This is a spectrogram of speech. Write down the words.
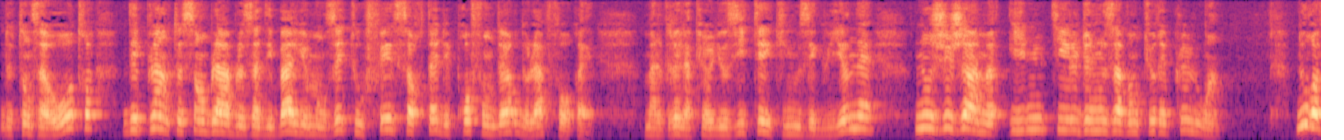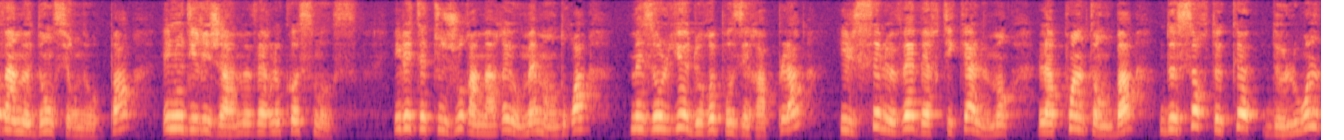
De temps à autre, des plaintes semblables à des bâillements étouffés sortaient des profondeurs de la forêt. Malgré la curiosité qui nous aiguillonnait, nous jugeâmes inutile de nous aventurer plus loin. Nous revînmes donc sur nos pas et nous dirigeâmes vers le cosmos. Il était toujours amarré au même endroit, mais au lieu de reposer à plat, il s'élevait verticalement, la pointe en bas, de sorte que, de loin,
